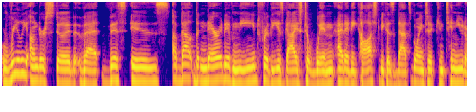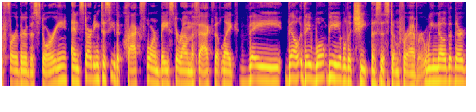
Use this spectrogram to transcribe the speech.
really understood that this is a about the narrative need for these guys to win at any cost because that's going to continue to further the story and starting to see the cracks form based around the fact that like they they'll they won't be able to cheat the system forever. We know that they're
